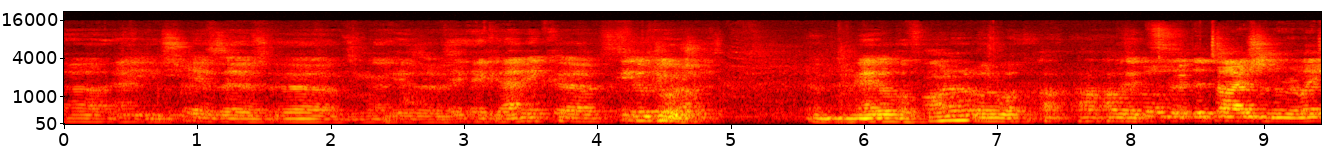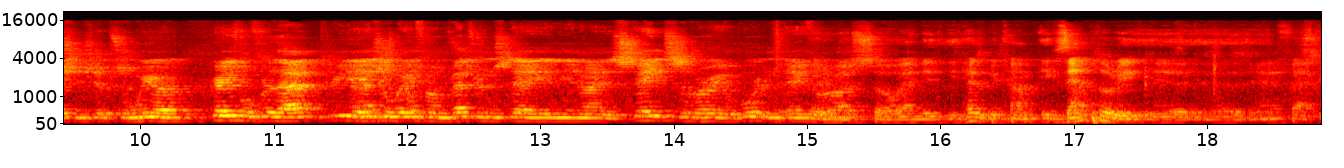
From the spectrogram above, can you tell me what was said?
Uh, and he has a, uh, has a academic, uh, state of Georgia, a medal of honor or what, how, how- how? Well, The the ties and the relationships, and we are grateful for that. Three days away from Veterans Day in the United States, a very important day for us. so, and it, it has become exemplary, uh, uh, in fact.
